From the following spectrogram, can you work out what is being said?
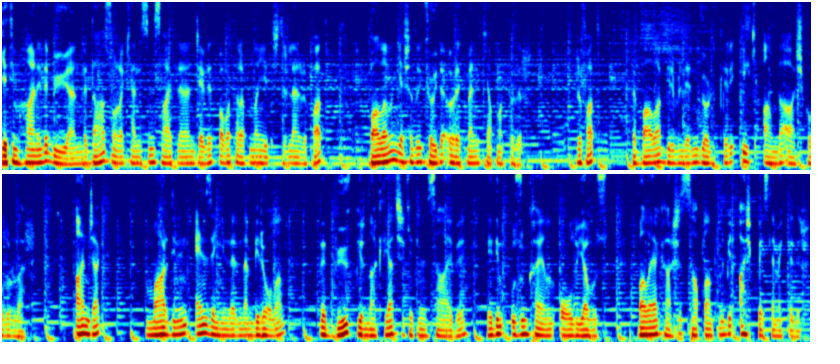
Yetimhanede büyüyen ve daha sonra kendisini sahiplenen Cevdet Baba tarafından yetiştirilen Rıfat, Bağla'nın yaşadığı köyde öğretmenlik yapmaktadır. Rıfat ve Bağla birbirlerini gördükleri ilk anda aşık olurlar. Ancak Mardin'in en zenginlerinden biri olan ve büyük bir nakliyat şirketinin sahibi Nedim Uzunkaya'nın oğlu Yavuz, Bala'ya karşı saplantılı bir aşk beslemektedir.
